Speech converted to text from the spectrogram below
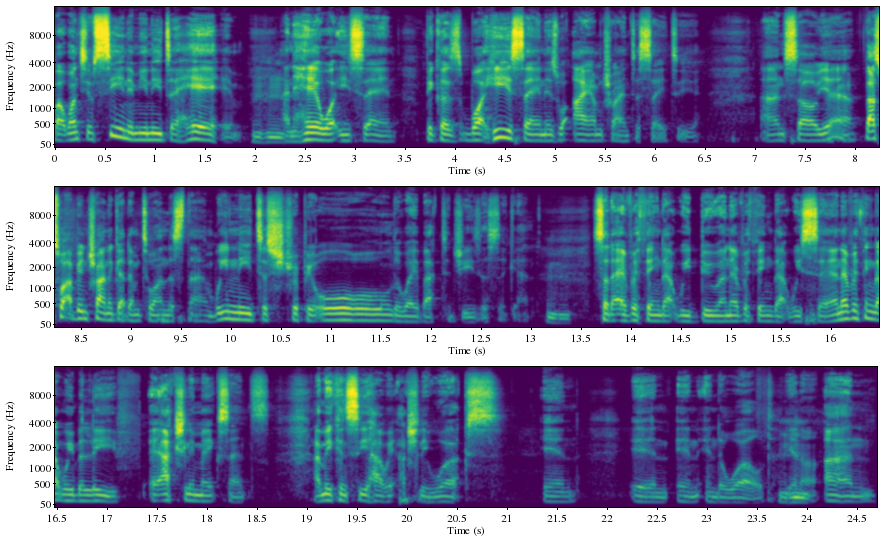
but once you've seen him, you need to hear him mm-hmm. and hear what he's saying because what he's saying is what I am trying to say to you. And so, yeah, that's what I've been trying to get them to understand. We need to strip it all the way back to Jesus again. Mm-hmm. so that everything that we do and everything that we say and everything that we believe it actually makes sense, and we can see how it actually works in in in in the world, you mm-hmm. know, and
